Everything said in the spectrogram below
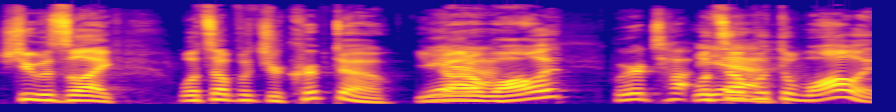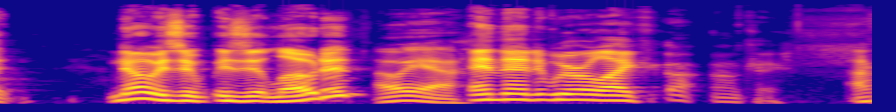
she was like, "What's up with your crypto? You got a wallet? We were talking. What's up with the wallet? No, is it is it loaded?" Oh yeah, And then we were like, uh, "Okay." I,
